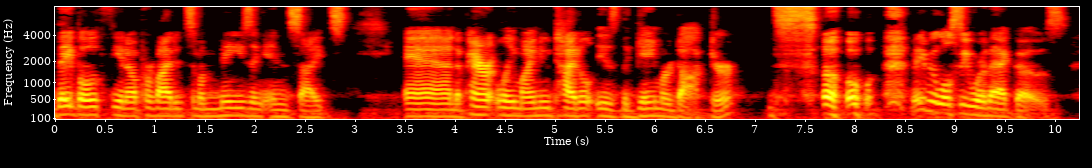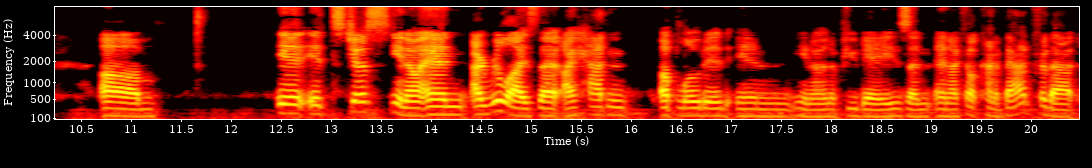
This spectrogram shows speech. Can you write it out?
They both, you know, provided some amazing insights. And apparently, my new title is The Gamer Doctor. So maybe we'll see where that goes. Um, it, it's just, you know, and I realized that I hadn't uploaded in you know in a few days and and I felt kind of bad for that.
